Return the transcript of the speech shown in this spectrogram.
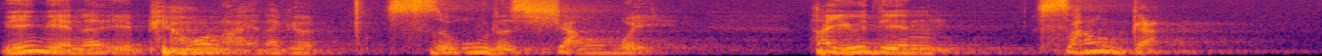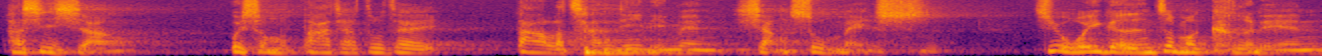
远远的也飘来那个食物的香味。他有一点伤感，他心想：为什么大家都在大的餐厅里面享受美食，就我一个人这么可怜？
